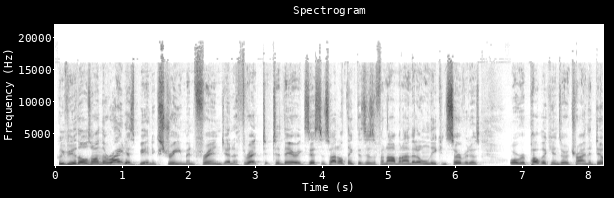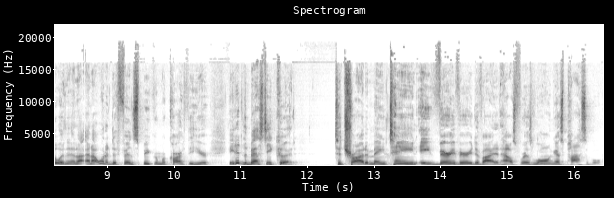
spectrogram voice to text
who view those on the right as being extreme and fringe and a threat to, to their existence. So I don't think this is a phenomenon that only conservatives or Republicans are trying to do it. And I, and I want to defend Speaker McCarthy here. He did the best he could to try to maintain a very, very divided House for as long as possible.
